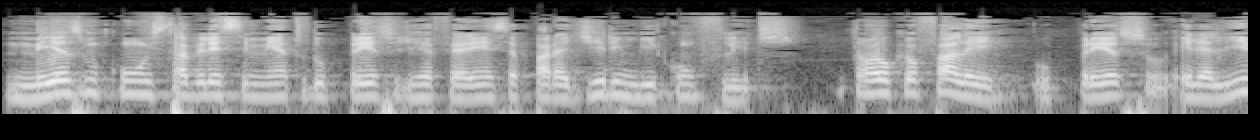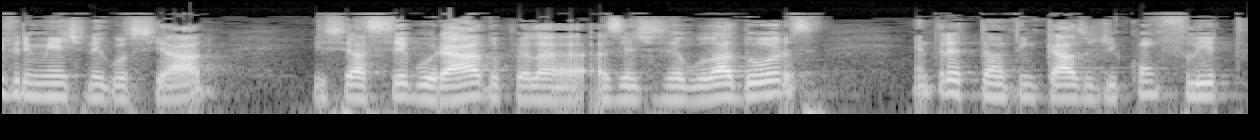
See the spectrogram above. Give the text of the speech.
mesmo com o estabelecimento do preço de referência para dirimir conflitos. Então é o que eu falei, o preço ele é livremente negociado, isso é assegurado pelas agências reguladoras. Entretanto, em caso de conflito,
